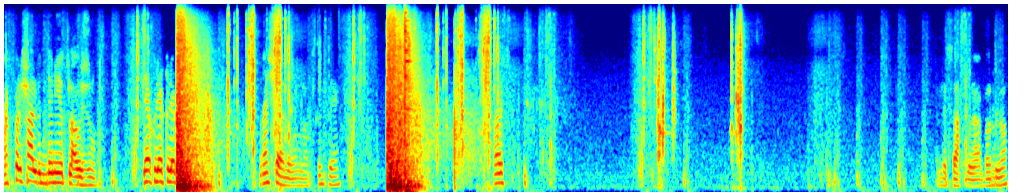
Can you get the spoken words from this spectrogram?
على كل حال بدهم يطلعوا جون ياكل ياكل ياكل. ما شالوا والله كيف هيك بس. اللي صاحبه يعبر له.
